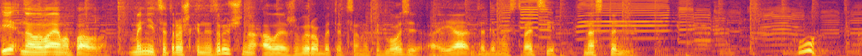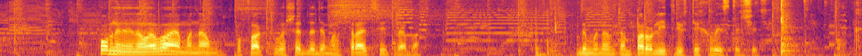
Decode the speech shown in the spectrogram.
І наливаємо паливо. Мені це трошки незручно, але ж ви робите це на підлозі, а я для демонстрації на столі. Ух. Повне не наливаємо, нам по факту лише для демонстрації треба. Думаю, нам там пару літрів тих вистачить. Так.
